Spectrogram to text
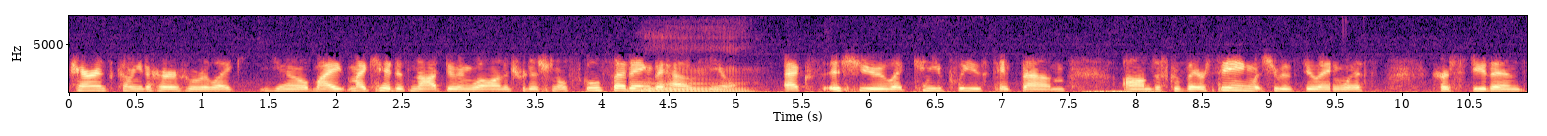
parents coming to her who were like, you know, my my kid is not doing well in a traditional school setting. They have, you know, Mm. X issue. Like, can you please take them? Um, just because they were seeing what she was doing with her students,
